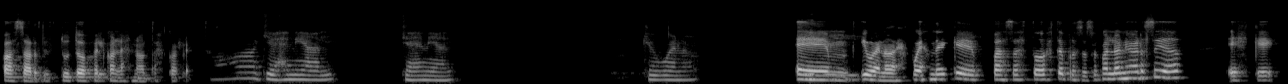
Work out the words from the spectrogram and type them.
pasar tu TOEFL con las notas correctas. Ah, qué genial. Qué genial. Qué bueno. Em, Y- y bueno, después de que pasas todo este proceso con la universidad, es que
